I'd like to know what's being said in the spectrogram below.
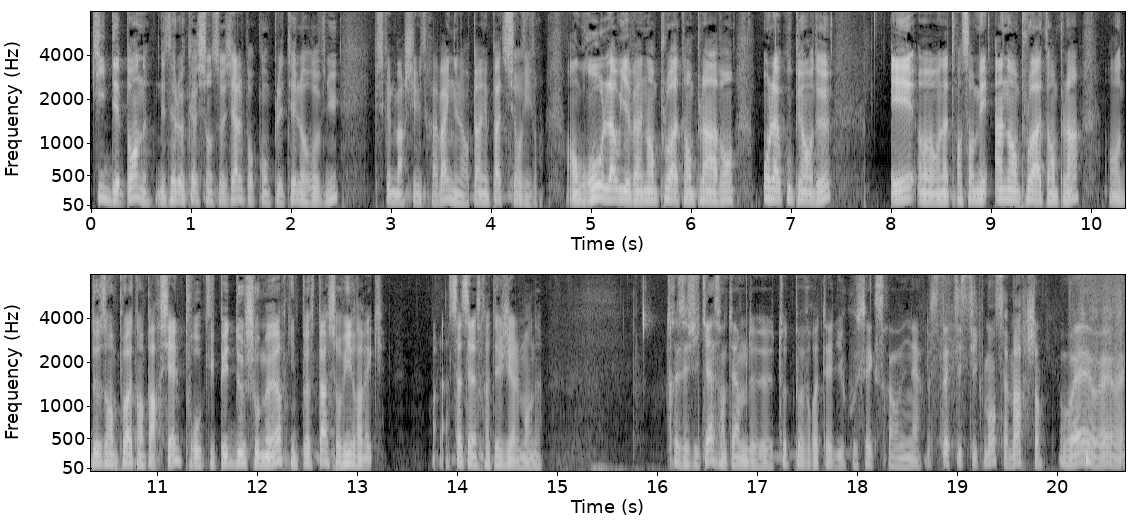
qui dépendent des allocations sociales pour compléter leurs revenus, puisque le marché du travail ne leur permet pas de survivre. En gros, là où il y avait un emploi à temps plein avant, on l'a coupé en deux. Et euh, on a transformé un emploi à temps plein en deux emplois à temps partiel pour occuper deux chômeurs qui ne peuvent pas survivre avec. Voilà, ça c'est la stratégie allemande très efficace en termes de taux de pauvreté. Du coup, c'est extraordinaire. Statistiquement, ça marche. Hein. Ouais, ouais, ouais.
